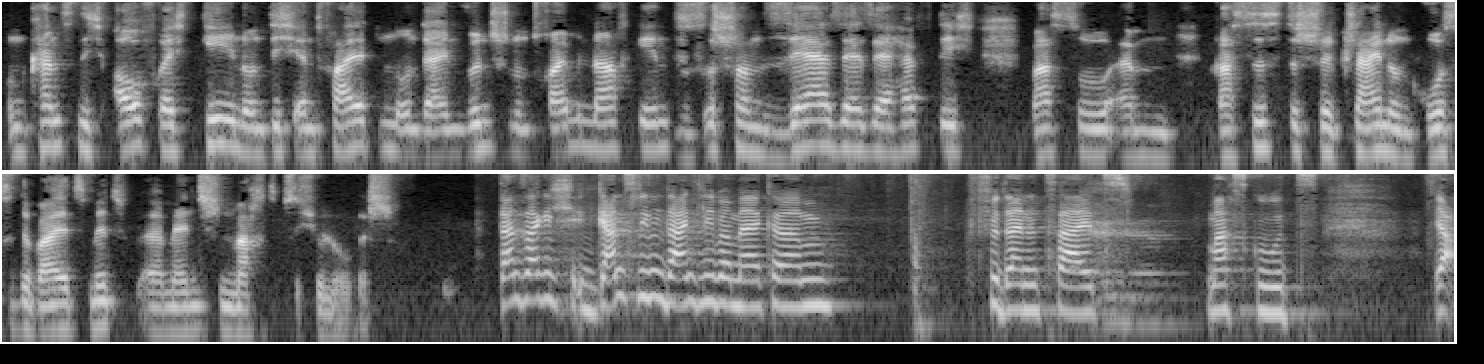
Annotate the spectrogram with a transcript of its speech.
und kannst nicht aufrecht gehen und dich entfalten und deinen Wünschen und Träumen nachgehen. Das ist schon sehr, sehr, sehr heftig, was so ähm, rassistische kleine und große Gewalt mit äh, Menschen macht, psychologisch. Dann sage ich ganz lieben Dank, lieber Malcolm, für deine Zeit. Mach's gut ja,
